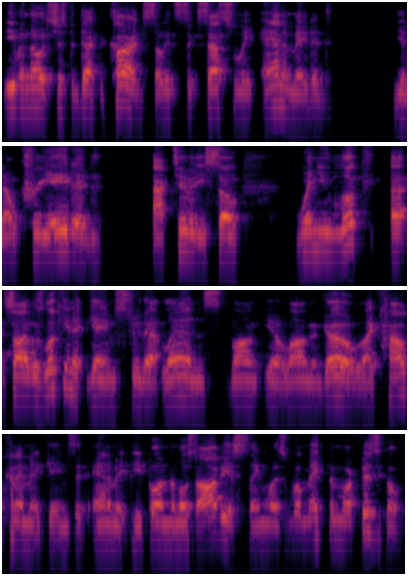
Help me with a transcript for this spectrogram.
even though it's just a deck of cards. So it's successfully animated, you know, created activity. So when you look at, so I was looking at games through that lens long, you know, long ago, like how can I make games that animate people? And the most obvious thing was, well, make them more physical,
